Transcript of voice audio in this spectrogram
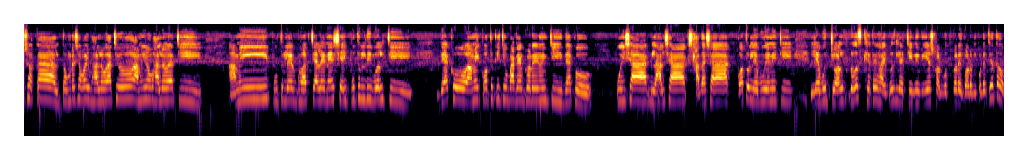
সকাল। তোমরা সবাই ভালো আছো? আমিও ভালো আছি। আমি পুতুলের ঘর চ্যালেনে সেই পুতুল দি বলছি। দেখো, আমি কত কিছু বাজার করে এনেছি, দেখো। পুঁই শাক লাল শাক, সাদা শাক, কত লেবু এনেছি। লেবুর জল রোজ খেতে হয়, বুঝলে? চিনি দিয়ে শরবত করে গরম করেছে তো।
